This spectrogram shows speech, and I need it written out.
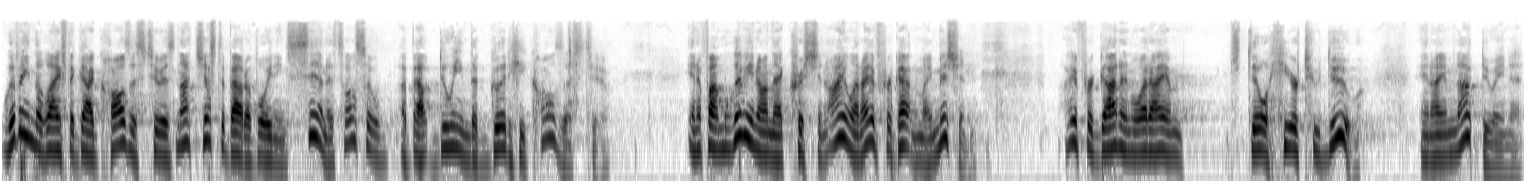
living the life that God calls us to is not just about avoiding sin, it's also about doing the good He calls us to. And if I'm living on that Christian island, I have forgotten my mission. I have forgotten what I am still here to do, and I am not doing it.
